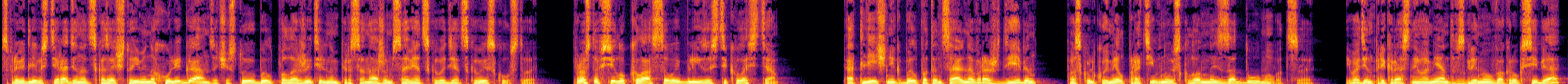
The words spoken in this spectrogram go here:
Справедливости ради надо сказать, что именно хулиган зачастую был положительным персонажем советского детского искусства, просто в силу классовой близости к властям. Отличник был потенциально враждебен, поскольку имел противную склонность задумываться, и в один прекрасный момент, взглянув вокруг себя –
